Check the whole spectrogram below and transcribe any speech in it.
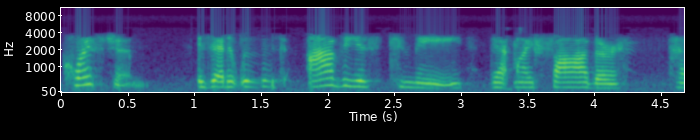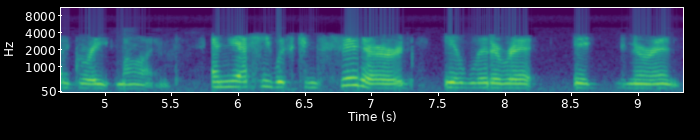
question is that it was obvious to me that my father had a great mind. And yet he was considered illiterate, ignorant,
